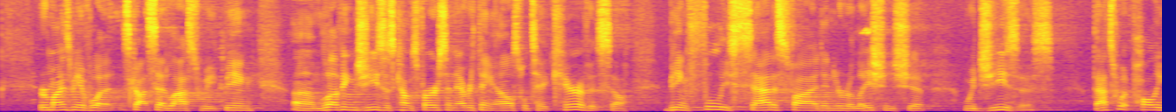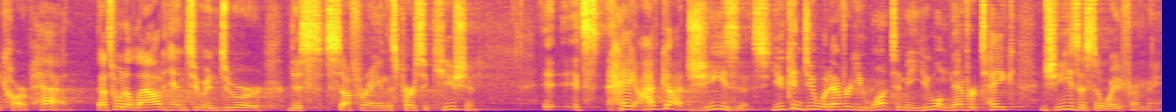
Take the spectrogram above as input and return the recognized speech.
It reminds me of what Scott said last week being um, loving Jesus comes first, and everything else will take care of itself. Being fully satisfied in your relationship with Jesus. That's what Polycarp had. That's what allowed him to endure this suffering and this persecution. It's, hey, I've got Jesus. You can do whatever you want to me. You will never take Jesus away from me.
